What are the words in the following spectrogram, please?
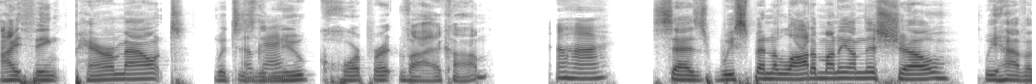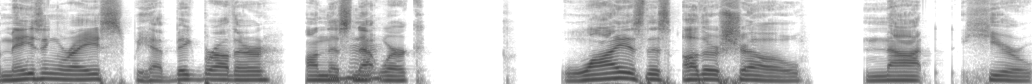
I think Paramount, which is the new corporate Viacom, Uh huh. says we spend a lot of money on this show. We have Amazing Race, we have Big Brother on this Mhm. network. Why is this other show not here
